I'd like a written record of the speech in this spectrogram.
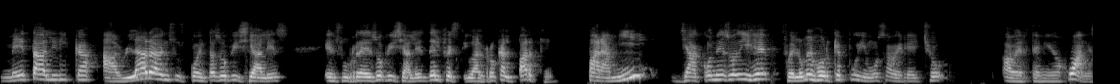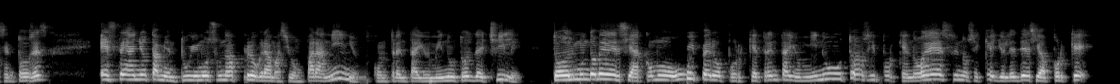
Metallica hablara en sus cuentas oficiales, en sus redes oficiales del Festival Rock al Parque. Para mí, ya con eso dije, fue lo mejor que pudimos haber hecho, haber tenido Juanes. Entonces, este año también tuvimos una programación para niños con 31 minutos de Chile. Todo el mundo me decía como, uy, pero ¿por qué 31 minutos y por qué no esto y no sé qué? Yo les decía, porque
